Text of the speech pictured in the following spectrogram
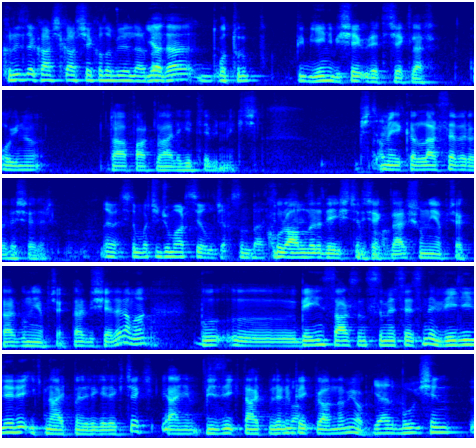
krizle karşı karşıya kalabilirler. Ya da oturup bir, yeni bir şey üretecekler. Oyunu daha farklı hale getirebilmek için. İşte, Amerikalılar sever öyle şeyleri. evet işte maçı cumartesi alacaksın belki. Kuralları Falan. değiştirecekler, şunu yapacaklar, bunu yapacaklar bir şeyler ama bu e, beyin sarsıntısı meselesinde velileri ikna etmeleri gerekecek. Yani bizi ikna etmelerinin Bak. pek bir anlamı yok. Yani bu işin e,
